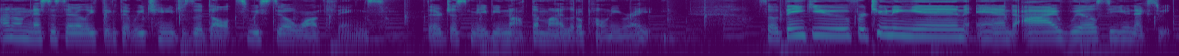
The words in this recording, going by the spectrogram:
I don't necessarily think that we change as adults. We still want things. They're just maybe not the My Little Pony, right? So, thank you for tuning in, and I will see you next week.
